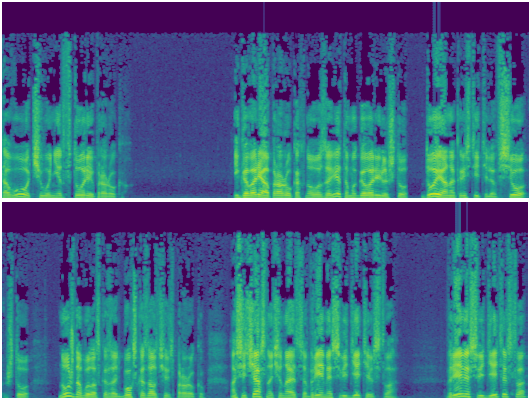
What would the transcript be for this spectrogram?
того, чего нет в Торе и пророках. И говоря о пророках Нового Завета, мы говорили, что до Иоанна Крестителя все, что нужно было сказать, Бог сказал через пророков. А сейчас начинается время свидетельства. Время свидетельства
